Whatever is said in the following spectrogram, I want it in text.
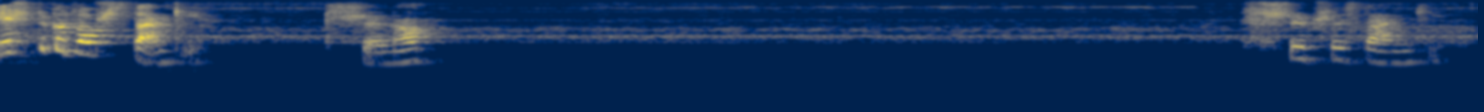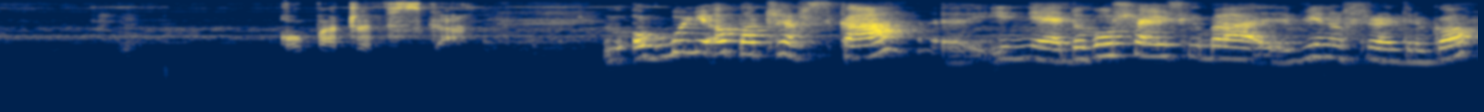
Jeszcze tylko dwa przystanki. Trzy, no. Trzy przystanki. Opaczewska. Ogólnie Opaczewska, y, nie, do Bosza jest chyba w jedną stronę tylko.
